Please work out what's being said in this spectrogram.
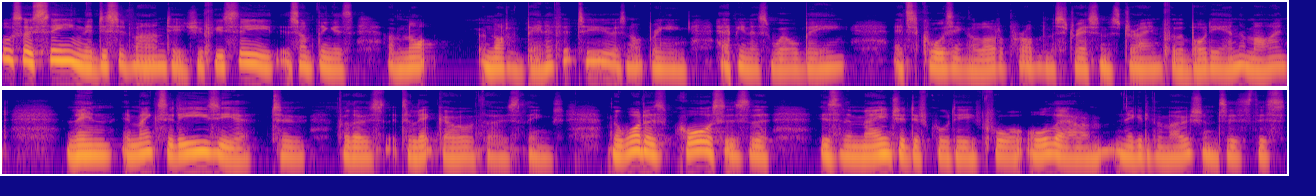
Also, seeing the disadvantage. If you see something is of not not of benefit to you, is not bringing happiness, well-being, it's causing a lot of problems, stress and strain for the body and the mind, then it makes it easier to for those to let go of those things. But what is, of course is the is the major difficulty for all our negative emotions is this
